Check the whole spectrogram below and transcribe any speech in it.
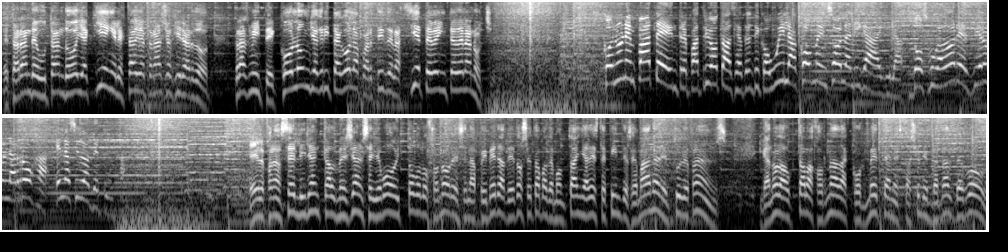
estarán debutando hoy aquí en el Estadio Atanasio Girardot. Transmite Colombia Grita Gol a partir de las 7.20 de la noche. Con un empate entre Patriotas y Atlético Huila comenzó la Liga Águila. Dos jugadores vieron la roja en la ciudad de Tunja. El francés Lilian Calmesian se llevó hoy todos los honores en la primera de dos etapas de montaña de este fin de semana en el Tour de France. Ganó la octava jornada con meta en la estación invernal de Rose.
